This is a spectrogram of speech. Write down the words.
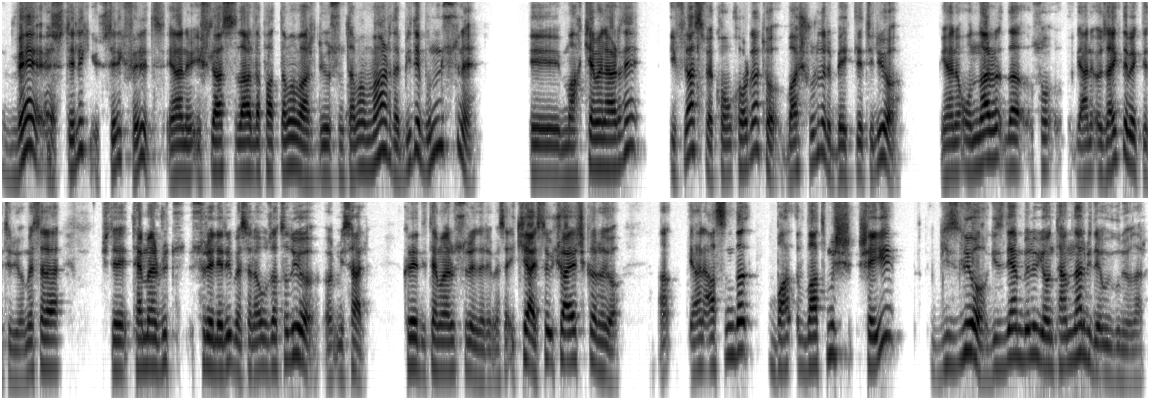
Ve üstelik üstelik Ferit yani iflaslarda patlama var diyorsun tamam var da bir de bunun üstüne e, mahkemelerde iflas ve konkordato başvuruları bekletiliyor. Yani onlar da son, yani özellikle bekletiliyor. Mesela işte temerrüt süreleri mesela uzatılıyor misal. Kredi temerrüt süreleri mesela iki aysa üç aya çıkarıyor. Yani aslında ba- batmış şeyi gizliyor. Gizleyen böyle yöntemler bir de uyguluyorlar.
